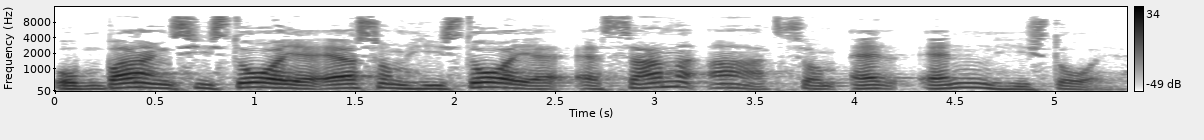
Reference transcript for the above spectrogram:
Åbenbaringens historie er som historie af samme art som al anden historie.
